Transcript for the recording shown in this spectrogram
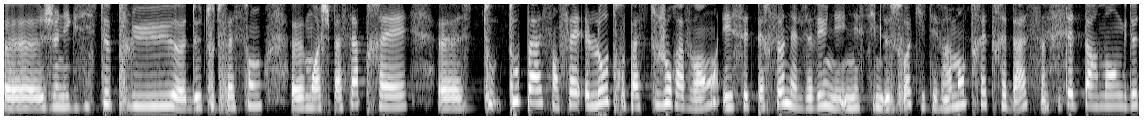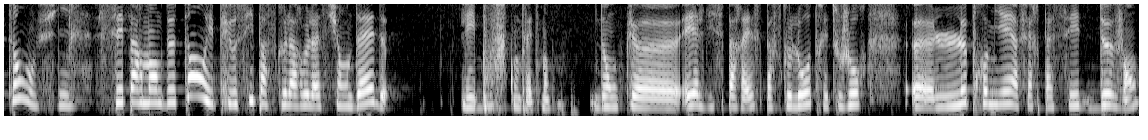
euh, je n'existe plus, euh, de toute façon, euh, moi je passe après. Euh, tout, tout passe en fait, l'autre passe toujours avant. Et cette personne, elles avaient une, une estime de soi qui était vraiment très très basse. Mais c'est peut-être par manque de temps aussi. C'est par manque de temps et puis aussi parce que la relation d'aide les bouffe complètement. Donc, euh, et elles disparaissent parce que l'autre est toujours euh, le premier à faire passer devant.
